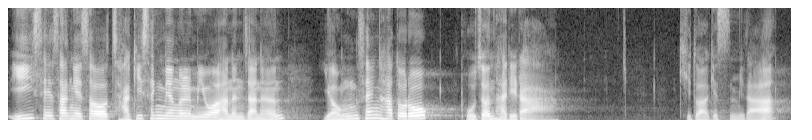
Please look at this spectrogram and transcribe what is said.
이 세상에서 자기 생명을 미워하는 자는 영생하도록 보전하리라. 기도하겠습니다.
